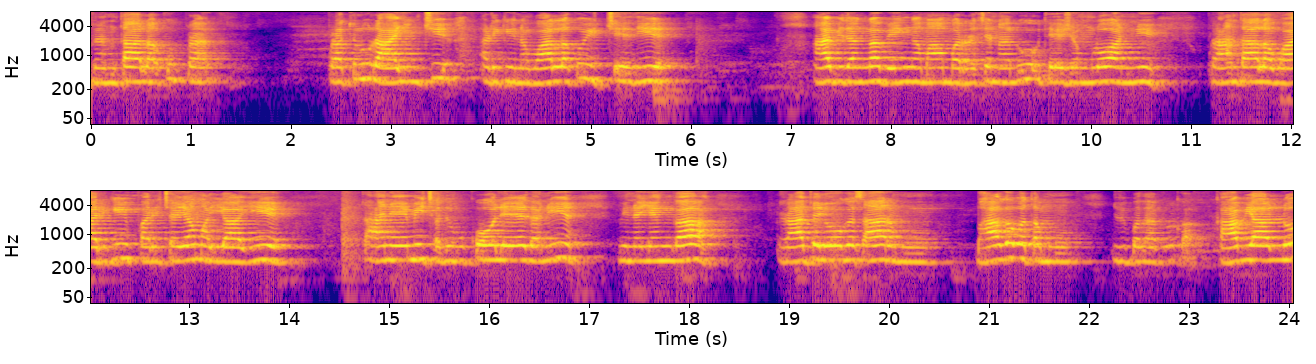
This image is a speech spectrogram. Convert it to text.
గ్రంథాలకు ప్ర ప్రతులు రాయించి అడిగిన వాళ్ళకు ఇచ్చేది. ఆ విధంగా వేంగమాంబ రచనలు దేశంలో అన్ని ప్రాంతాల వారికి పరిచయం అయ్యాయి. తానేమీ చదువుకోలేదని వినయంగా రాజయోగసారము భాగవతము ద్విపద కావ్యాల్లో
